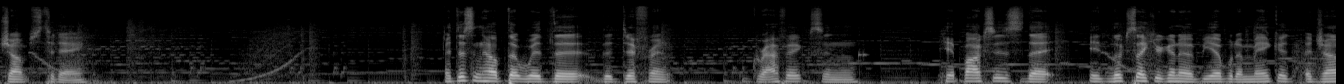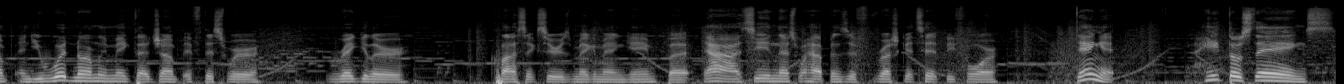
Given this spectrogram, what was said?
jumps today. It doesn't help that with the the different graphics and hitboxes that it looks like you're gonna be able to make a, a jump and you would normally make that jump if this were regular classic series Mega Man game, but yeah, see, that's what happens if Rush gets hit before. Dang it! I hate those things.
